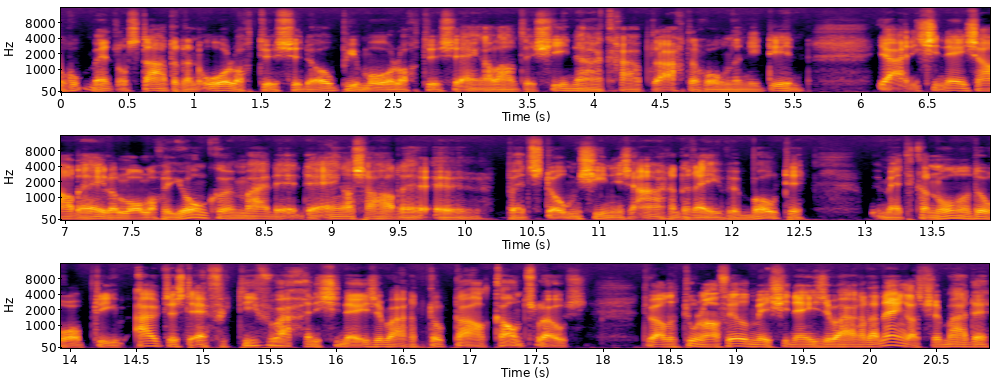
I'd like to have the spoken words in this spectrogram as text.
op een moment ontstaat er een oorlog tussen, de opiumoorlog tussen Engeland en China. Ik ga op de achtergronden niet in. Ja, die Chinezen hadden hele lollige jonken, maar de, de Engelsen hadden uh, met stoommachines aangedreven boten met kanonnen erop die uiterst effectief waren. De Chinezen waren totaal kansloos. Terwijl er toen al veel meer Chinezen waren dan Engelsen. Maar de,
